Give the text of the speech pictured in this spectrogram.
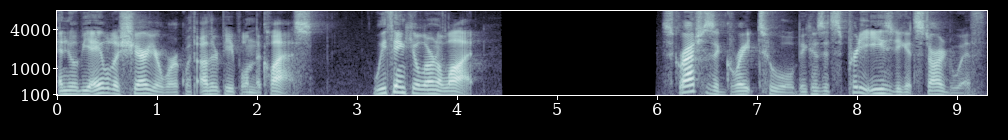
and you'll be able to share your work with other people in the class. We think you'll learn a lot. Scratch is a great tool because it's pretty easy to get started with,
